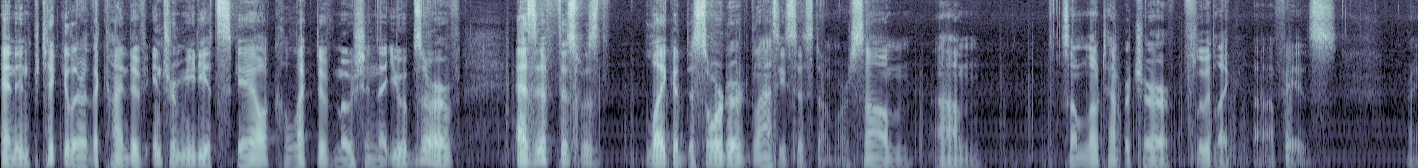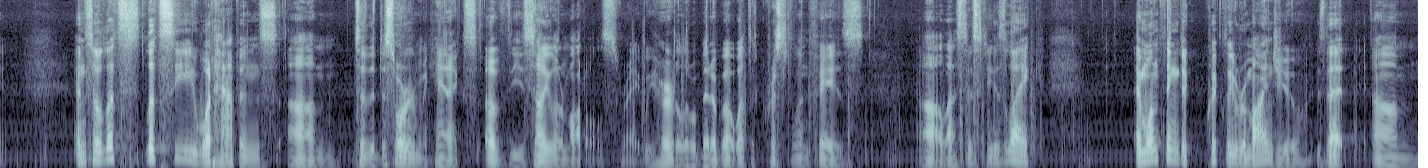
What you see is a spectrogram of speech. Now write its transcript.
and in particular, the kind of intermediate scale collective motion that you observe, as if this was like a disordered glassy system or some, um, some low temperature fluid-like uh, phase. Right. And so let's, let's see what happens um, to the disordered mechanics of these cellular models, right? We heard a little bit about what the crystalline phase uh, elasticity is like. And one thing to quickly remind you is that um,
